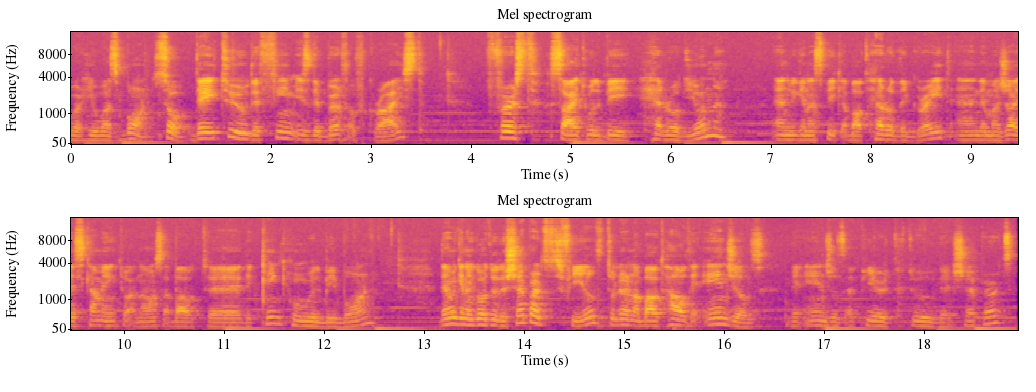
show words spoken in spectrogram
where he was born. So, day two, the theme is the birth of Christ. First site will be Herodion, and we're gonna speak about Herod the Great and the Magi is coming to announce about uh, the king who will be born. Then we're gonna go to the shepherds' field to learn about how the angels, the angels appeared to the shepherds,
